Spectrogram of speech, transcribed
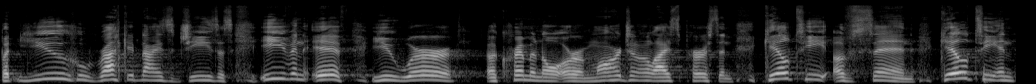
But you who recognize Jesus, even if you were a criminal or a marginalized person, guilty of sin, guilty and,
